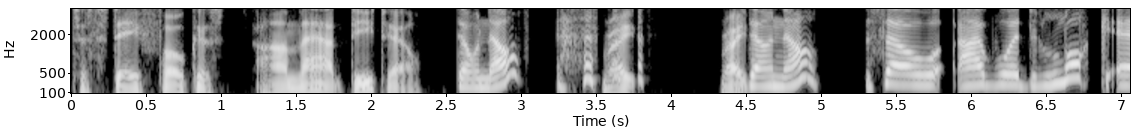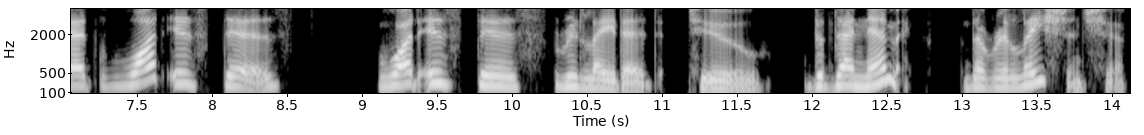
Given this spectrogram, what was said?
to stay focused on that detail, don't know. Right? right. Don't know. So I would look at what is this? What is this related to the dynamic, the relationship.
